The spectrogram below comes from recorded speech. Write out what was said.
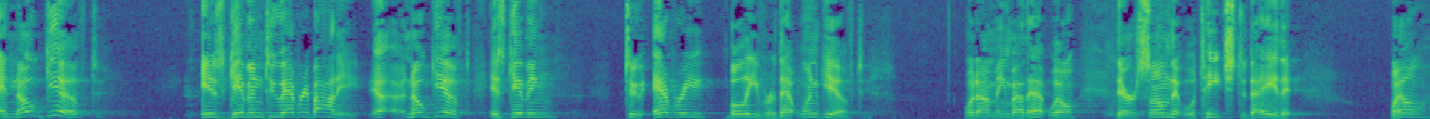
And no gift is given to everybody. Uh, no gift is giving to every believer. That one gift. What do I mean by that? Well, there are some that will teach today that, well,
